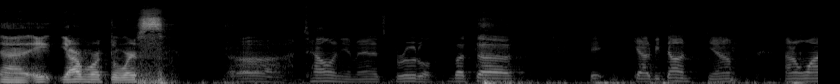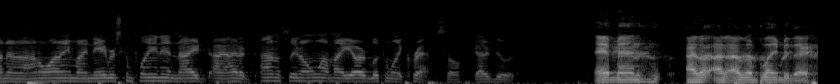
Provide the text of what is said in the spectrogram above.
Uh, eight yard work the worst. Uh, I'm telling you, man, it's brutal. But uh, it got to be done. You know, I don't want to. I don't want any of my neighbors complaining, and I, I, I honestly don't want my yard looking like crap. So got to do it. Hey man, I don't, I, I don't blame you there.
